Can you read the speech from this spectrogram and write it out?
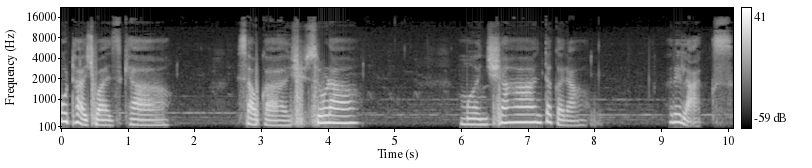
मोठा श्वास घ्या. सावकाश सोडा. मन शांत करा. रिलॅक्स.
